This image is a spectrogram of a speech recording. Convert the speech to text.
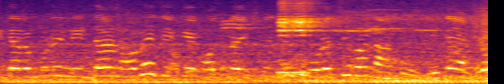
এটার নির্ধারণ হবে যে কে কতটা করেছে বা না একটা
